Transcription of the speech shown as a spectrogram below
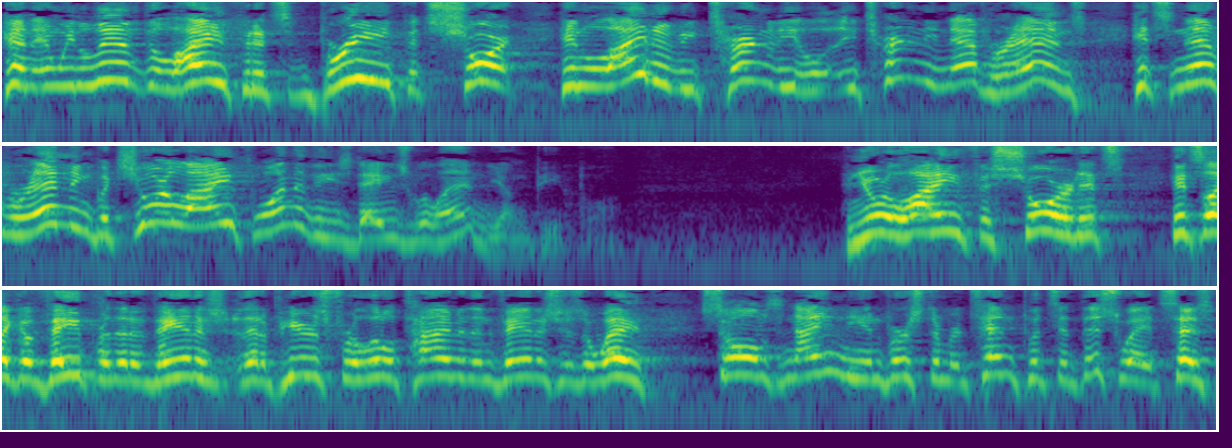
and, and we live the life and it's brief, it's short. In light of eternity, eternity never ends. It's never ending, but your life one of these days will end, young people. And your life is short. It's, it's like a vapor that, vanish, that appears for a little time and then vanishes away. Psalms 90 and verse number 10 puts it this way. It says,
